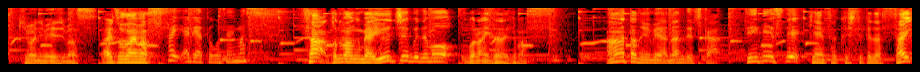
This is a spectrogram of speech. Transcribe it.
ー肝に銘じます。ありがとうございます。はい、ありがとうございます。さあこの番組は YouTube でもご覧いただけます。あなたの夢は何ですか？TBS で検索してください。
